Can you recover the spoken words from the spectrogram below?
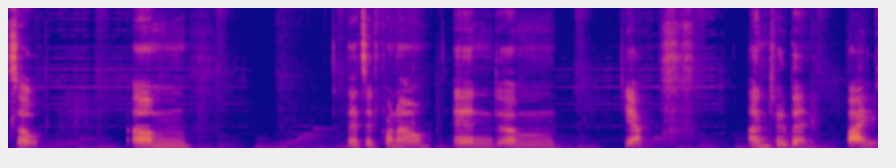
So, um, that's it for now. And, um, yeah, until then, bye.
